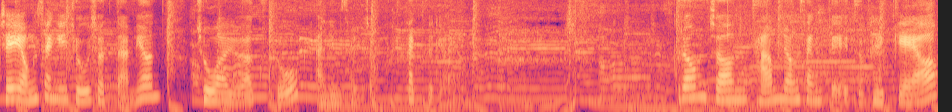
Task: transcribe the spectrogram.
제 영상이 좋으셨다면 좋아요와 구독, 알림 설정 부탁드려요. 그럼 전 다음 영상 때 또 뵐게요.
